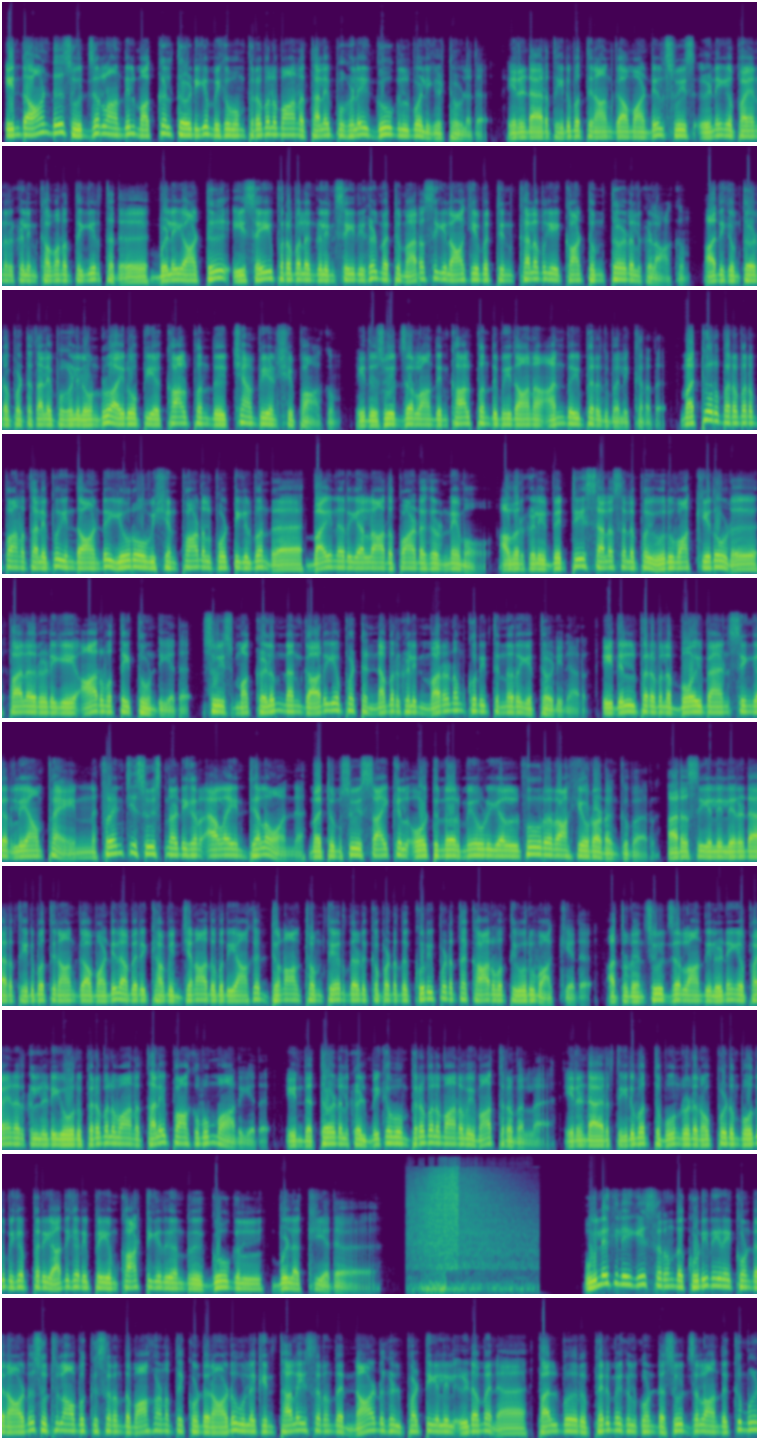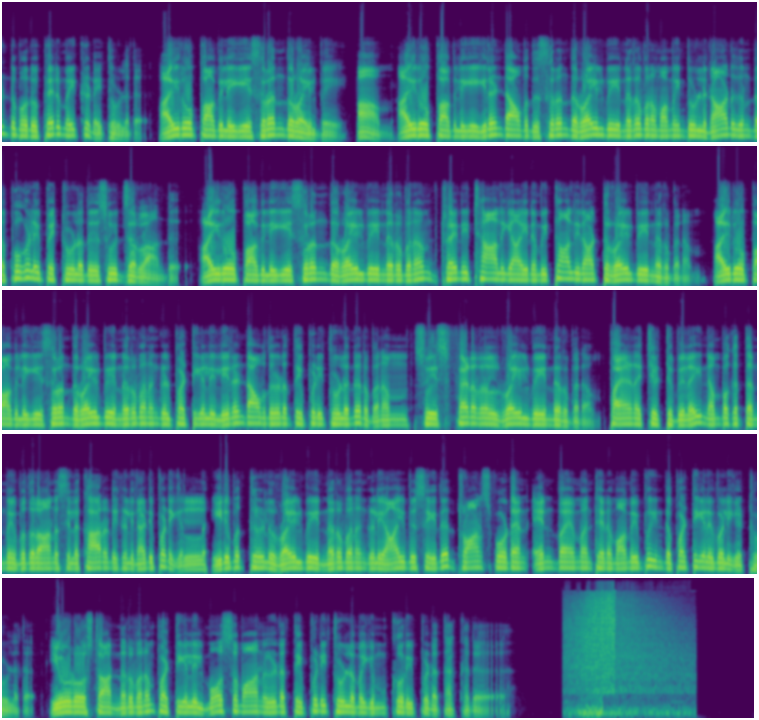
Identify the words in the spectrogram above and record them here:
இந்த ஆண்டு சுவிட்சர்லாந்தில் மக்கள் தேடிய மிகவும் பிரபலமான தலைப்புகளை கூகுள் வெளியிட்டுள்ளது. இரண்டாயிரத்தி இருபத்தி நான்காம் ஆண்டில் சுவிஸ் இணைய பயனர்களின் கவனத்தை ஈர்த்தது. விளையாட்டு இசை பிரபலங்களின் செய்திகள் மற்றும் அரசியல் ஆகியவற்றின் கலவையை காட்டும் தேடல்களாகும். அதிகம் தேடப்பட்ட தலைப்புகளில் ஒன்று ஐரோப்பிய கால்பந்து சாம்பியன்ஷிப் ஆகும். இது சுவிட்சர்லாந்தின் கால்பந்து மீதான அன்பை பிரதிபலிக்கிறது. மற்றொரு பரபரப்பான தலைப்பு இந்த ஆண்டு யூரோவிஷன் பாடல் போட்டியில் வென்ற பைனரி அல்லாத பாடகர் நெமோ அவர்களின் வெற்றி சலசலப்பை உருவாக்கியதோடு பலரிடையே ஆர்வத்தை தூண்டியது. சுவிஸ் மக்களும் நன்கு அறியப்பட்ட நபர்களின் மரணம் குறித்து நிறைய தேடினர். இதில் பிரபல boy band singer Liam Payne French Swiss நடிகர் அலைன் டெலோன் மற்றும் சுவிஸ் சைக்கிள் ஓட்டுநர் மியூரியல் பூரர் ஆகியோர் அடங்குவர். அரசியலில் இரண்டாயிரத்தி இருபத்தி நான்காம் ஆண்டில் அமெரிக்காவின் ஜனாதிபதியாக டொனால்ட் ட்ரம்ப் தேர்ந்தெடுக்கப்பட்டது குறிப்பிடத்தக்க ஆர்வத்தை உருவாக்கியது. அத்துடன் சுவிட்சர்லாந்தில் இணைய பயனர்களிடையே ஒரு பிரபலமான தலைப்பாகவும் மாறியது. இந்த தேடல்கள் மிகவும் பிரபலமானவை மாத்திரமல்ல. இரண்டாயிரத்தி இருபத்தி மூன்றுடன் ஒப்பிடும்போது மிகப்பெரிய அதிகரிப்பையும் காட்டியது என்று கூகுள் விளக்கியது. உலகிலேயே சிறந்த குடிநீரை கொண்ட நாடு சுற்றுலாவுக்கு சிறந்த மாகாணத்தை கொண்ட நாடு உலகின் தலை சிறந்த நாடுகள் பட்டியலில் இடமென பல்வேறு பெருமைகள் கொண்ட சுவிட்சர்லாந்துக்கு மீண்டும் ஒரு பெருமை கிடைத்துள்ளது. ஐரோப்பாவிலேயே சிறந்த ரயில்வே. ஆம் ஐரோப்பாவிலேயே இரண்டாவது சிறந்த ரயில்வே நிறுவனம் அமைந்துள்ள நாடு என்ற புகழை பெற்றுள்ளது சுவிட்சர்லாந்து. ஐரோப்பாவிலேயே சிறந்த ரயில்வே நிறுவனம் ட்ரெனிட்டாலியா எனும் இத்தாலி நாட்டு ரயில்வே நிறுவனம். ஐரோப்பாவிலேயே சிறந்த ரயில்வே நிறுவனங்கள் பட்டியலில் இரண்டாவது இடத்தை பிடித்துள்ள நிறுவனம் சுவிஸ் பெடரல் ரயில்வே நிறுவனம். பயணச்சீட்டு விலை நம்பகத்தன்மை முதலான சில காரணிகளின் அடிப்படையில் இருபத்தேழு ரயில்வே நிறுவனங்களை ஆய்வு செய்த டிரான்ஸ்போர்ட் அண்ட் என்வாயன்மெண்ட் எனும் அமைப்பு இந்த பட்டியலை வெளியிட்டுள்ளது. யூரோஸ்டார் நிறுவனம் பட்டியலில் மோசமான இடத்தை பிடித்துள்ளமையும் குறிப்பிடத்தக்கது.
